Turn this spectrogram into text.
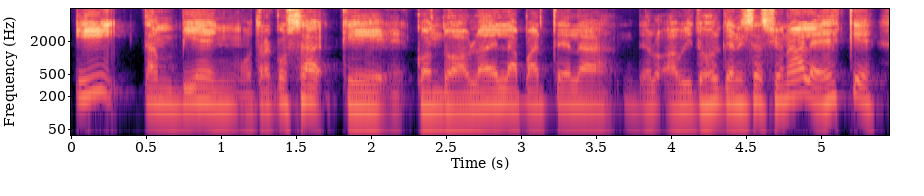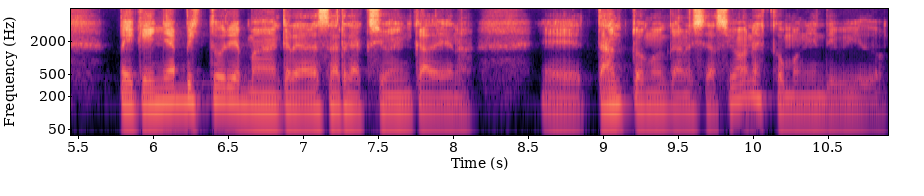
Y también otra cosa que cuando habla de la parte de, los hábitos organizacionales es que pequeñas victorias van a crear esa reacción en cadena, eh, tanto en organizaciones como en individuos.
